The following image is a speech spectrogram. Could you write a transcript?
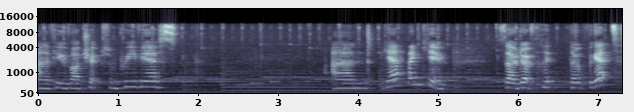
and a few of our trips from previous. And yeah, thank you. So don't, don't forget,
